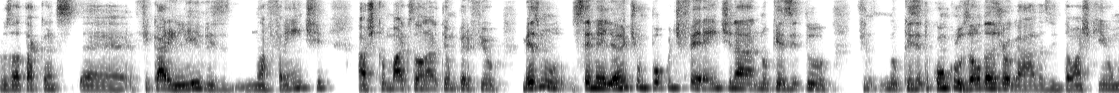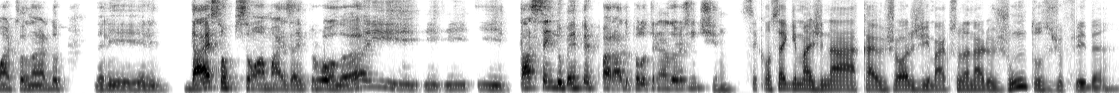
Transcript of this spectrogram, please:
os atacantes é, ficarem livres na frente. Acho que o Marcos Leonardo tem um perfil, mesmo semelhante, um pouco diferente na, no, quesito, no quesito conclusão das jogadas. Então, acho que o Marcos Leonardo ele, ele dá essa opção a mais aí para o Roland e, está sendo bem preparado pelo treinador argentino. Você consegue imaginar Caio Jorge e Marcos Leonardo juntos, Jufrida?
